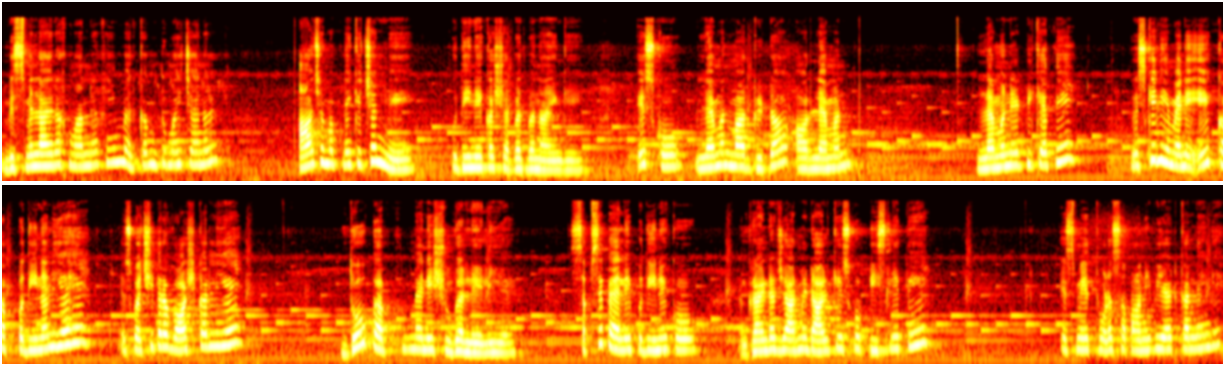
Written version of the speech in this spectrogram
बिसमीम वेलकम टू माय चैनल। आज हम अपने किचन में पुदीने का शरबत बनाएँगे। इसको लेमन मार्गरीटा और लेमन, लेमनेट भी कहते हैं। तो इसके लिए मैंने एक कप पुदीना लिया है, इसको अच्छी तरह वॉश कर लिया है। दो कप मैंने शुगर ले ली है। सबसे पहले पुदीने को ग्राइंडर जार में डाल के इसको पीस लेते हैं। इसमें थोड़ा सा पानी भी ऐड कर लेंगे।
